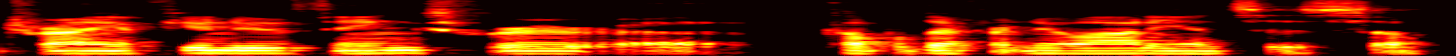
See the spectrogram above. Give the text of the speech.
trying a few new things for a couple different new audiences. So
